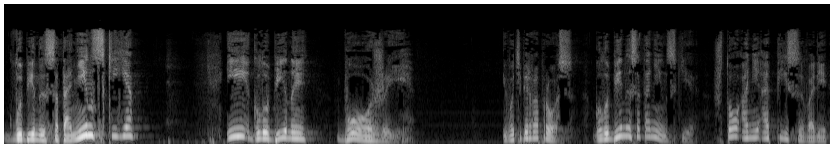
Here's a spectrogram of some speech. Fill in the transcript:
глубины сатанинские и глубины Божий. И вот теперь вопрос. Глубины сатанинские, что они описывали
